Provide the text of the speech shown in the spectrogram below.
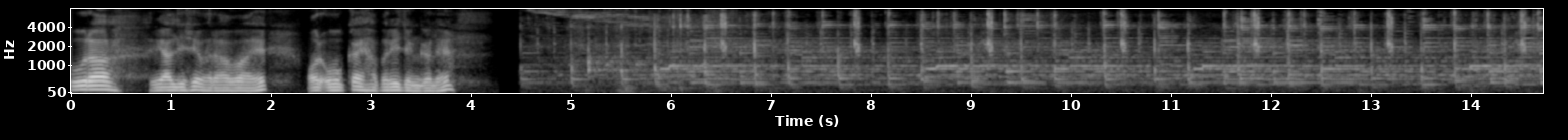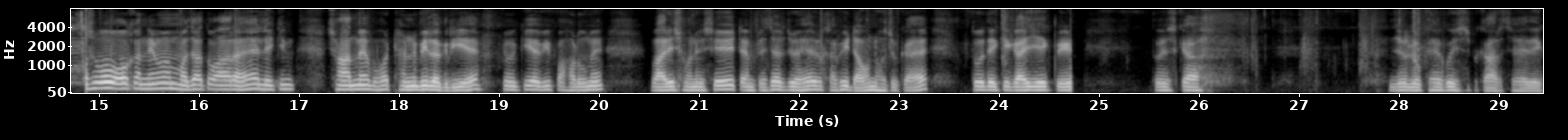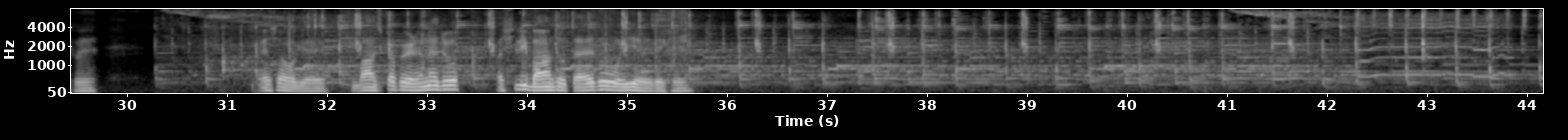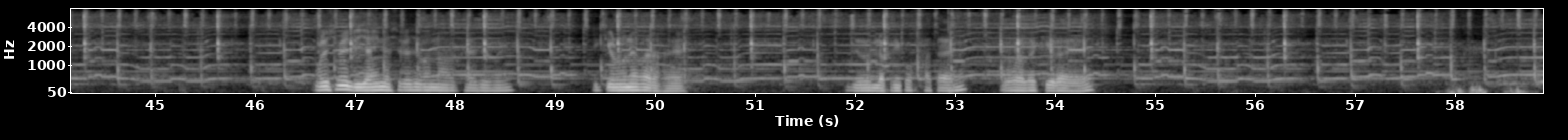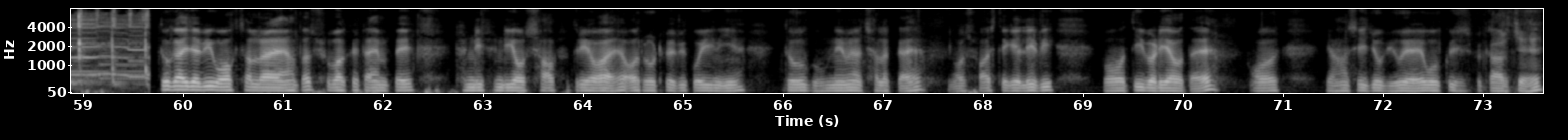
पूरा हरियाली से भरा हुआ है और ओक का यहाँ पर ये जंगल है। वो वॉक करने में मज़ा तो आ रहा है, लेकिन शाम में बहुत ठंड भी लग रही है, क्योंकि अभी पहाड़ों में बारिश होने से टेम्परेचर जो है काफ़ी डाउन हो चुका है। तो देखिए ये एक पेड़ तो इसका जो लुक है कुछ इस प्रकार से है, देखो ये। ऐसा हो गया है बाँस का पेड़ है ना, जो असली बाँस होता है तो वही है, देखो और इसमें डिज़ाइन ऐसे कैसे बना रखा है, देखो ये। कीड़ों का रखा है। जो लकड़ी को खाता है ना वो वाला कीड़ा है। तो गाइज़ अभी वॉक चल रहा है यहाँ पर। सुबह के टाइम पे ठंडी ठंडी और साफ़ सुथरी हवा है और रोड पे भी कोई नहीं है। तो घूमने में अच्छा लगता है और स्वास्थ्य के लिए भी बहुत ही बढ़िया होता है। और यहाँ से जो व्यू है, वो किस प्रकार से है?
